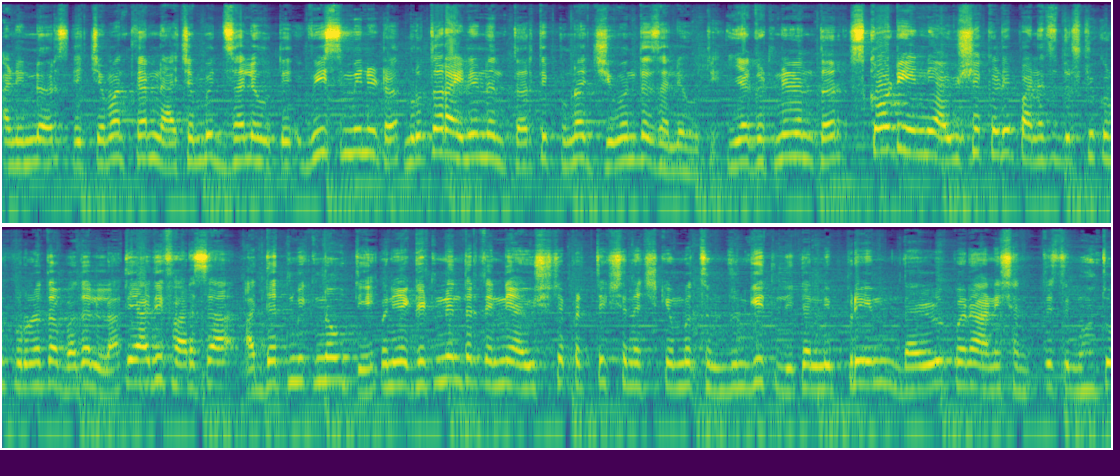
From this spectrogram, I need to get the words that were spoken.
आणि नर्स हे चमत्कारने अचंबित झाले होते. वीस मिनिट मृत राहिल्यानंतर ते पुन्हा जिवंत झाले होते. या घटनेनंतर स्कॉट यांनी आयुष्याकडे पाहण्याचा दृष्टिकोन पूर्णतः बदलला. ते आधी फारसा आध्यात्मिक नव्हते पण या घटनेनंतर त्यांनी आयुष्याच्या प्रत्येक क्षणाची किंमत समजून घेतली. त्यांनी प्रेम दयाळूपणा आणि शांततेचे महत्त्व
